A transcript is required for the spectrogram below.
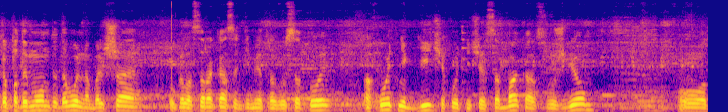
Каподемонте довольно большая, около 40 сантиметров высотой. Охотник, дичь, охотничья собака с ружьем. Вот.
